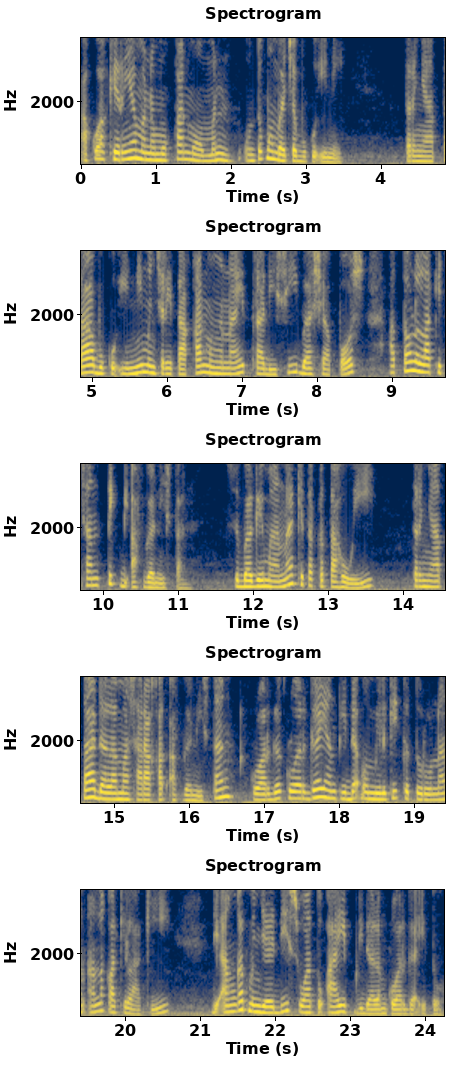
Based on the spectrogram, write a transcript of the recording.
aku akhirnya menemukan momen untuk membaca buku ini. Ternyata buku ini menceritakan mengenai tradisi baca pos atau lelaki cantik di Afghanistan. Sebagaimana kita ketahui, Ternyata dalam masyarakat Afghanistan, keluarga-keluarga yang tidak memiliki keturunan anak laki-laki dianggap menjadi suatu aib di dalam keluarga itu.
